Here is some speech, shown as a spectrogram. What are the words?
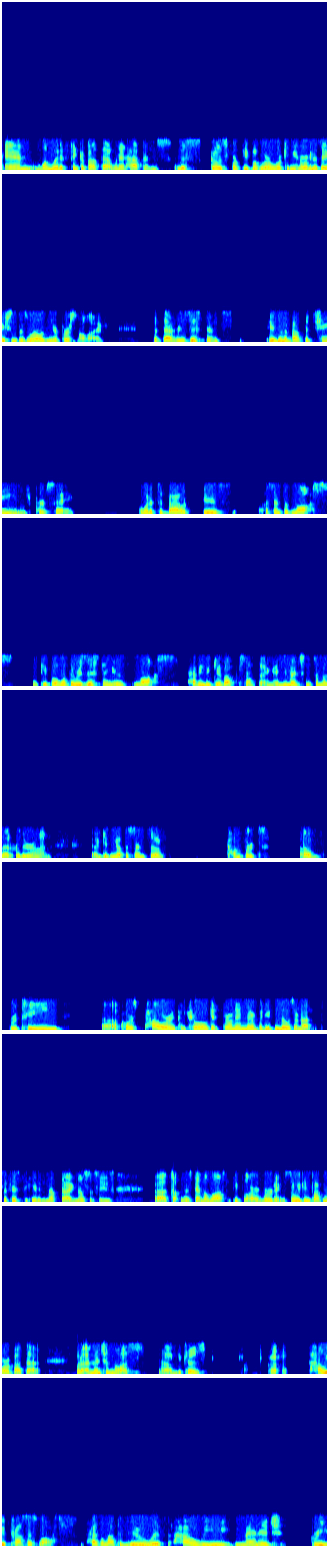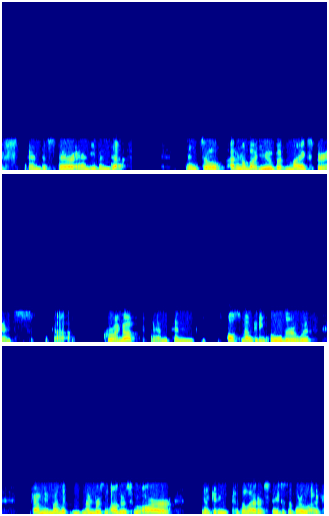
And one way to think about that when it happens, and this goes for people who are working in organizations as well as in your personal life, that that resistance isn't about the change per se. What it's about is a sense of loss. And people, what they're resisting is loss, having to give up something. And you mentioned some of that earlier on, uh, giving up a sense of comfort, of routine, uh, of course, power and control get thrown in there, but even those are not sophisticated enough diagnoses uh, to understand the loss that people are averting. So we can talk more about that. But I mentioned loss uh, because uh, how we process loss has a lot to do with how we manage grief and despair and even death. And so I don't know about you, but my experience uh, growing up and, and also now getting older with family members and others who are you know getting to the latter stages of their life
